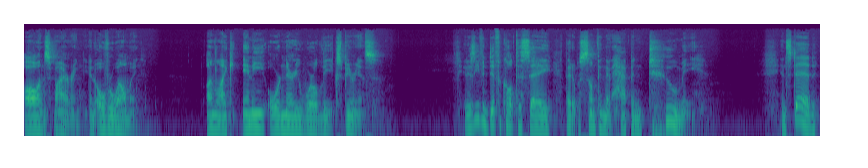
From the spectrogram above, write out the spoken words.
awe inspiring and overwhelming, unlike any ordinary worldly experience. It is even difficult to say that it was something that happened to me. Instead,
